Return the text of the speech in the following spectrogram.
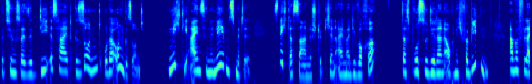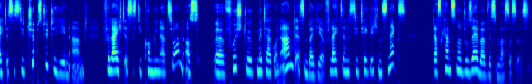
beziehungsweise die ist halt gesund oder ungesund. Nicht die einzelnen Lebensmittel. Ist nicht das Sahnestückchen einmal die Woche. Das brauchst du dir dann auch nicht verbieten. Aber vielleicht ist es die Chipstüte jeden Abend. Vielleicht ist es die Kombination aus äh, Frühstück, Mittag und Abendessen bei dir. Vielleicht sind es die täglichen Snacks. Das kannst nur du selber wissen, was es ist.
